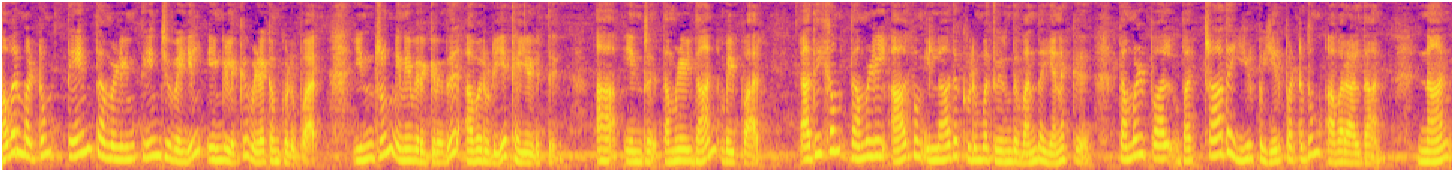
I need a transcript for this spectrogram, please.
அவர் மட்டும் தேன் தமிழின் தீஞ்சுவையில் எங்களுக்கு விளக்கம் கொடுப்பார். இன்றும் நினைவிருக்கிறது அவருடைய கையெழுத்து. ஆ என்று தமிழில்தான் வைப்பார். அதிகம் தமிழில் ஆர்வம் இல்லாத குடும்பத்திலிருந்து வந்த எனக்கு தமிழ்பால் வற்றாத ஈர்ப்பு ஏற்பட்டதும் அவரால்தான். நான்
